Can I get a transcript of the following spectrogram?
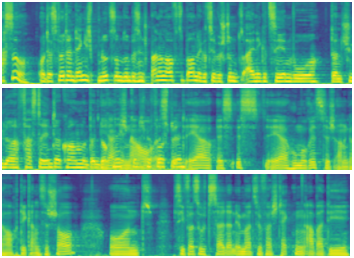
Ach so, und das wird dann, denke ich, benutzt, um so ein bisschen Spannung aufzubauen. Da gibt es ja bestimmt einige Szenen, wo dann Schüler fast dahinter kommen und dann doch ja, nicht, genau. kann ich mir vorstellen. Es, wird eher, es ist eher humoristisch angehaucht, die ganze Show. Und sie versucht es halt dann immer zu verstecken, aber die,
